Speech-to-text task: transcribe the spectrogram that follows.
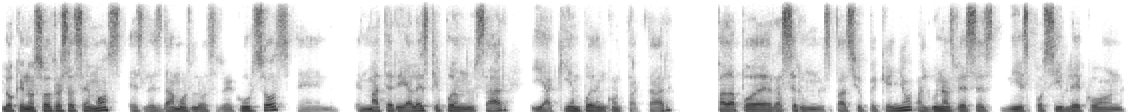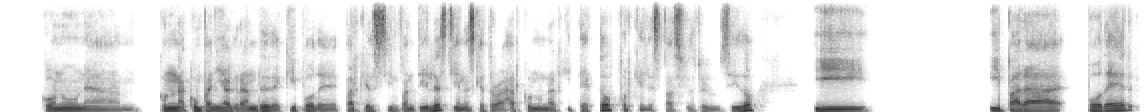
lo que nosotros hacemos es les damos los recursos en, en materiales que pueden usar y a quién pueden contactar para poder hacer un espacio pequeño. Algunas veces ni es posible con, con una, con una compañía grande de equipo de parques infantiles, tienes que trabajar con un arquitecto porque el espacio es reducido. Y, y para poder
